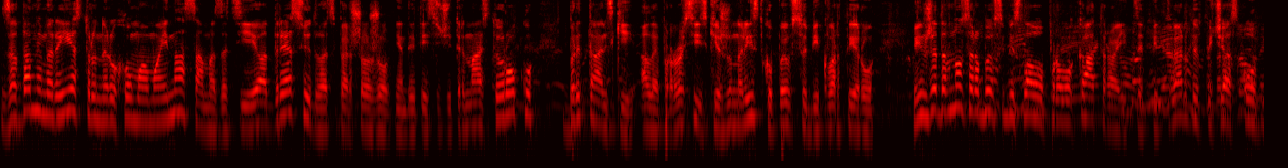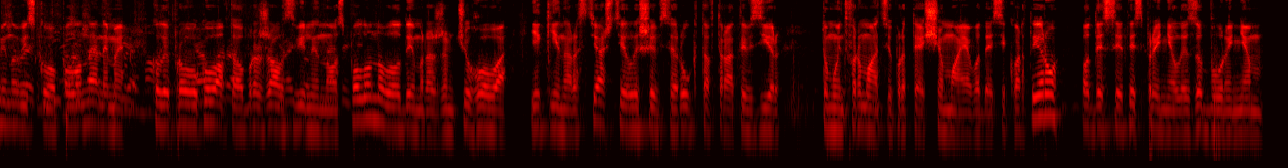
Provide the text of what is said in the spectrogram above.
За даними реєстру нерухомого майна, саме за цією адресою 21 жовтня 2013 року британський, але проросійський журналіст купив собі квартиру. Він вже давно заробив собі славу провокатора, і це підтвердив під час обміну військовополоненими, коли провокував та ображав звільненого з полону Володимира Жемчугова, який на розтяжці лишився рук та втратив зір. Тому інформацію про те, що має в Одесі квартиру, одесити сприйняли з обуренням.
